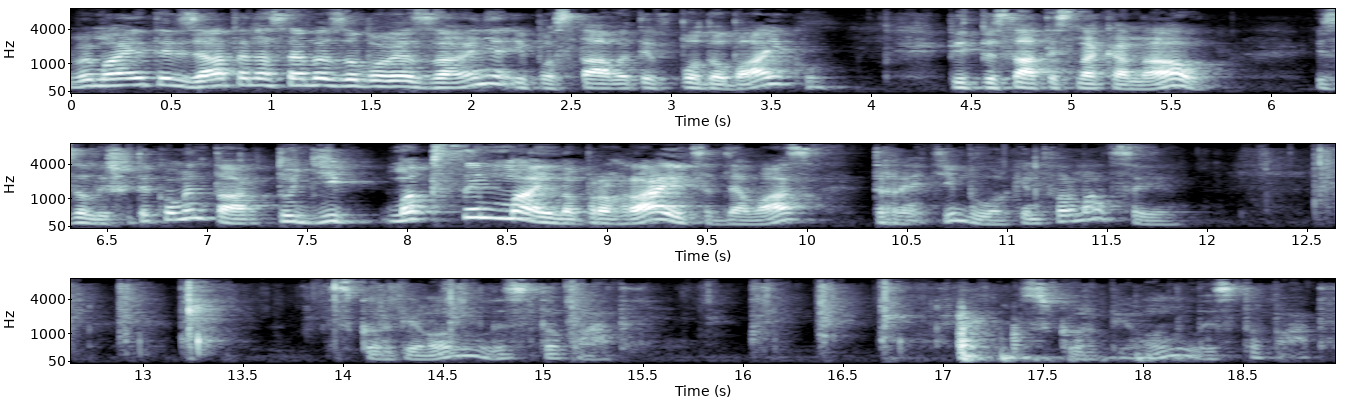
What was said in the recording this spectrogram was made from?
ви маєте взяти на себе зобов'язання і поставити вподобайку, підписатись на канал і залишити коментар. Тоді максимально програється для вас третій блок інформації. Скорпіон листопад. Скорпіон листопад.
